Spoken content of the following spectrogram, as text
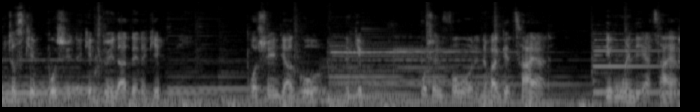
they just keep pushing. They keep doing that. Then they keep pushing their goal. They keep pushing forward. They never get tired, even when they are tired.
